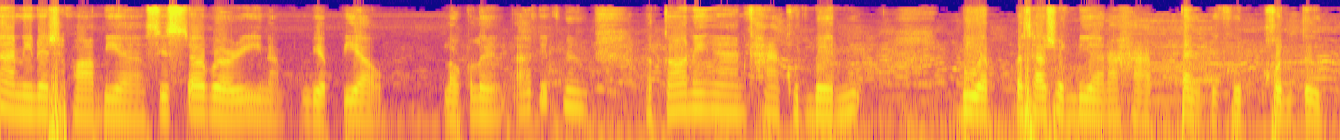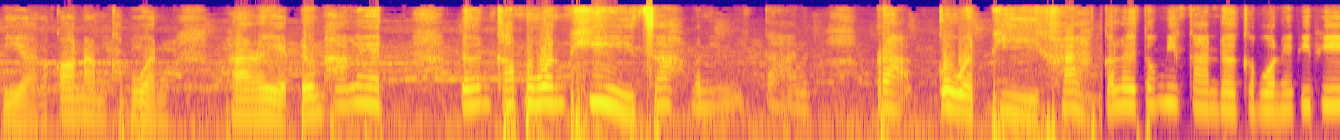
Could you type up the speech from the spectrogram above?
งานนี้โดยเฉพาะเบียร์ Sister Berry นะเบียร์เปรี้ยว เราก็เลยอะนิดนึง แล้วก็ในงานค่ะคุณเบนซ์ เบียร์ประชาชนเบียร์นะคะแต่งเป็นคนคนตื่นเบียร์แล้วก็นำขบวนพาเหรดเดินพาเหรดเดินขบวนผีจ้ะวันนี้มีการประกวดผีค่ะ ก็เลยต้องมีการเดินขบวนให้พี่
